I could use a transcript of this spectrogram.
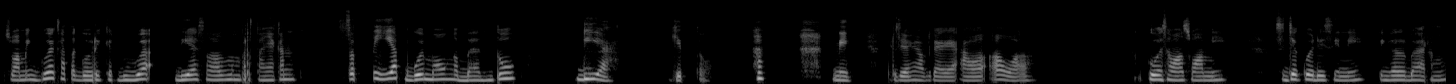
Suami gue kategori kedua dia selalu mempertanyakan setiap gue mau ngebantu dia gitu nih percaya nggak percaya? Awal-awal gue sama suami sejak gue di sini tinggal bareng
